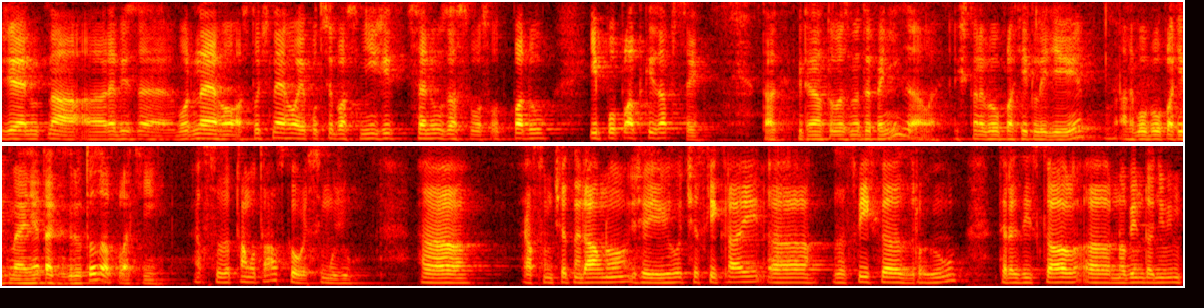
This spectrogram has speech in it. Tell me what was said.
že je nutná eh, revize vodného a stočného, je potřeba snížit cenu za svoz odpadu i poplatky za psy tak kde na to vezmete peníze, ale když to nebudou platit lidi, anebo budou platit méně, tak kdo to zaplatí? Já se zeptám otázkou, jestli můžu. Eh, já jsem četl nedávno, že jeho český kraj eh, ze svých eh, zdrojů, které získal novým daňovým,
